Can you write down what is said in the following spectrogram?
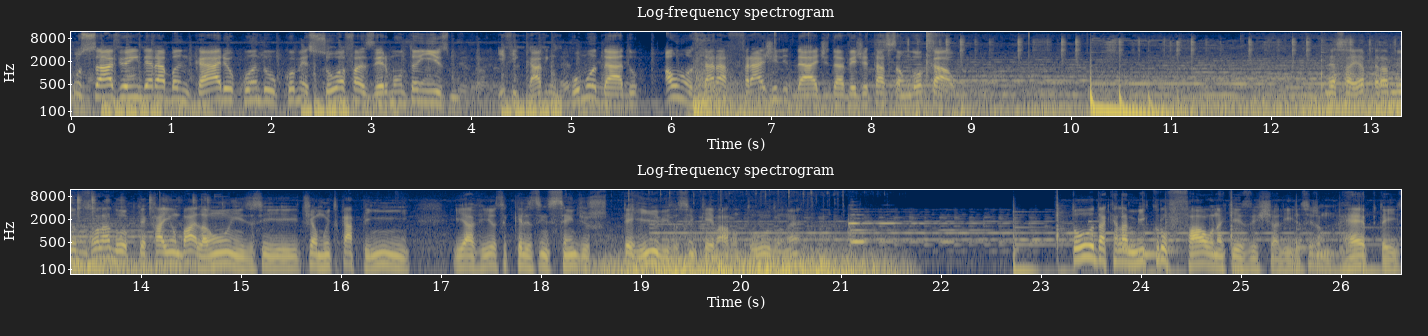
O Sávio ainda era bancário quando começou a fazer montanhismo e ficava incomodado ao notar a fragilidade da vegetação local. Nessa época era meio desolador, porque caíam bailões e tinha muito capim, e havia assim, aqueles incêndios terríveis, assim, queimavam tudo, né? Toda aquela microfauna que existe ali, sejam répteis,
